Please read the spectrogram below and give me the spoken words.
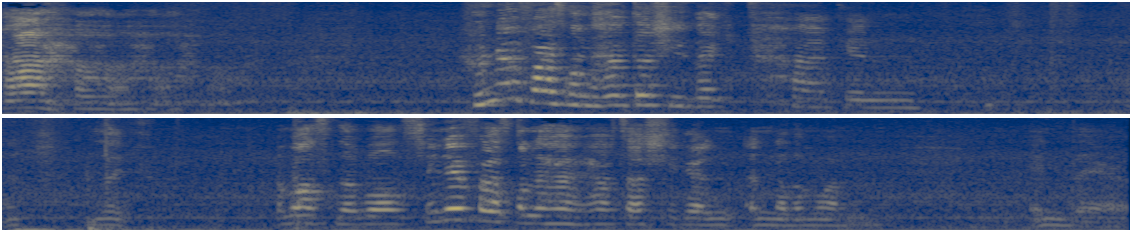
Ha ha ha ha. Who knows if I was gonna have to actually like fucking like about snowballs? Who knows if I was gonna have, have to actually get another one in there?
